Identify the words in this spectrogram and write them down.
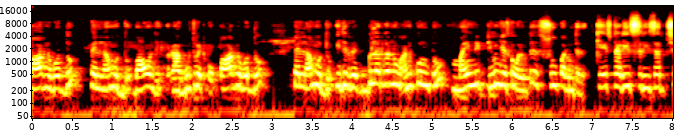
పార్ను వద్దు పెళ్ళాం వద్దు. బాగుంది. రా గుర్తుపెట్టుకో. పార్ను వద్దు పెళ్ళాం వద్దు. ఇది రెగ్యులర్గా నువ్వు అనుకుంటూ మైండ్ని ట్యూన్ చేసుకోగలిగితే సూపర్ ఉంటుంది. Case studies research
